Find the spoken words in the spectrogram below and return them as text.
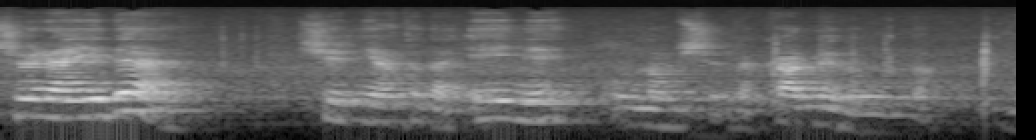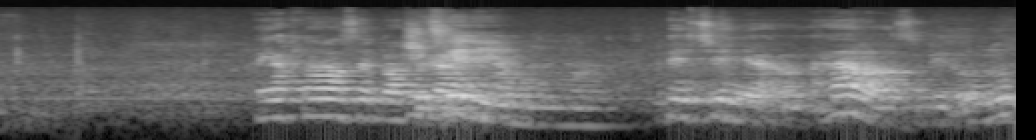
Çörəyi də, şirniyyatı da eyni undan bişirilir, karmen. Və yaxud hazır başqa Keçən bunlar. peçenya, hər hansı bir unu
